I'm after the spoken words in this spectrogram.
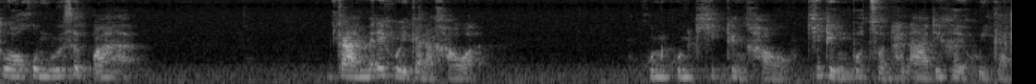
ตัวคุณรู้สึกว่า การไม่ได้คุยกันกับเขาอะคุณคุณคิดถึงเขา คิดถึงบทสนทนาที่เคยคุยกัน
